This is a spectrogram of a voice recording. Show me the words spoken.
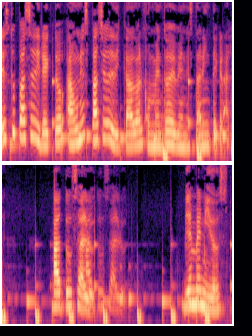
Es tu pase directo a un espacio dedicado al fomento de bienestar integral. A tu salud. Bienvenidos.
